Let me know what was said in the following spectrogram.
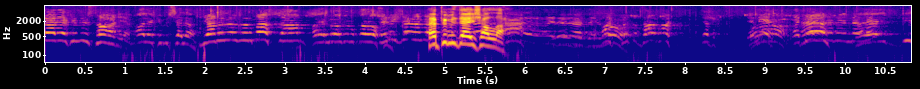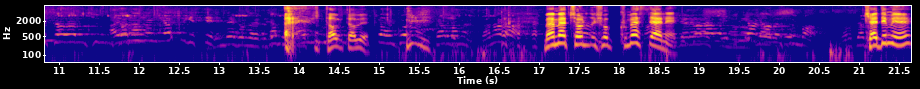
Ben yakın saniye. Aleykümselam. Yanını kırmazsam Hayırlı ömürlükler olsun. Hepimize inşallah. Tabi tabi. Mehmet şu, şu kümes tane. Kedi mi?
